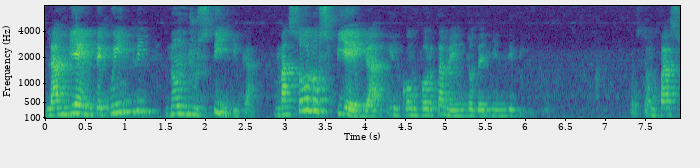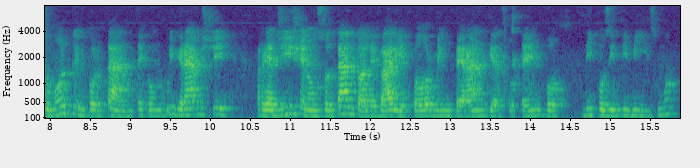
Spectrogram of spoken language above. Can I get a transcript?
L'ambiente quindi non giustifica, ma solo spiega il comportamento degli individui. Questo è un passo molto importante con cui Gramsci reagisce non soltanto alle varie forme imperanti al suo tempo di positivismo,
